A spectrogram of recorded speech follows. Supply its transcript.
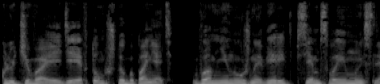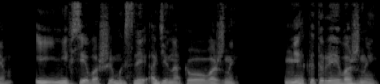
Ключевая идея в том, чтобы понять, вам не нужно верить всем своим мыслям, и не все ваши мысли одинаково важны. Некоторые важны,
